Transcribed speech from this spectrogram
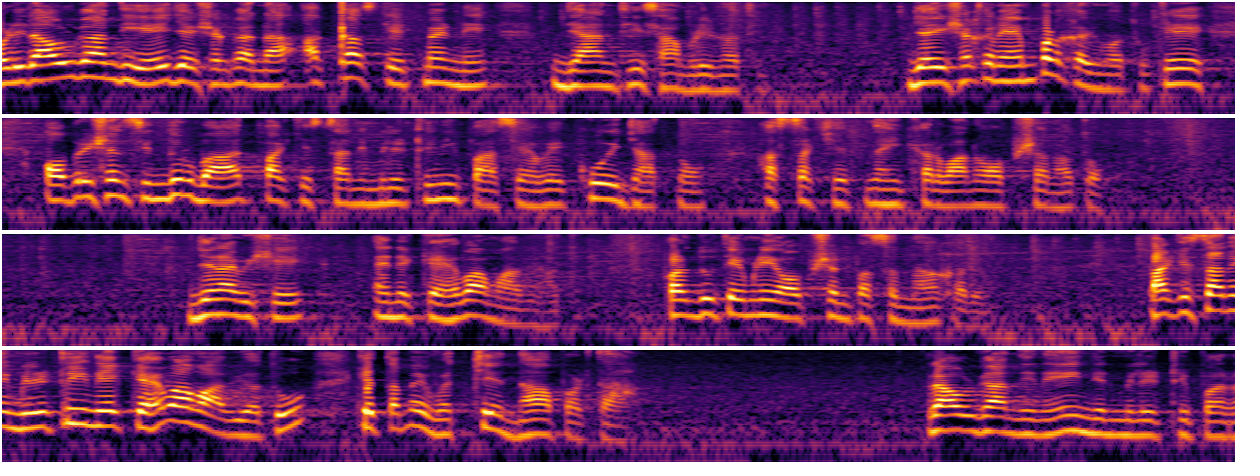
વળી રાહુલ ગાંધીએ જયશંકરના આખા સ્ટેટમેન્ટને ધ્યાનથી સાંભળ્યું નથી. જયશંકરે એમ પણ કહ્યું હતું કે, ઓપરેશન સિંદૂર બાદ પાકિસ્તાની મિલિટરીની પાસે હવે કોઈ જાતનો હસ્તક્ષેપ નહીં કરવાનો ઓપ્શન હતો. જેના વિશે એને કહેવામાં આવ્યું હતું. પરંતુ તેમણે ઓપ્શન પસંદ ન કર્યો. પાકિસ્તાની મિલિટરીને કહેવામાં આવ્યું હતું કે, તમે વચ્ચે ના પડતા. રાહુલ ગાંધીને ઇન્ડિયન મિલિટરી પર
